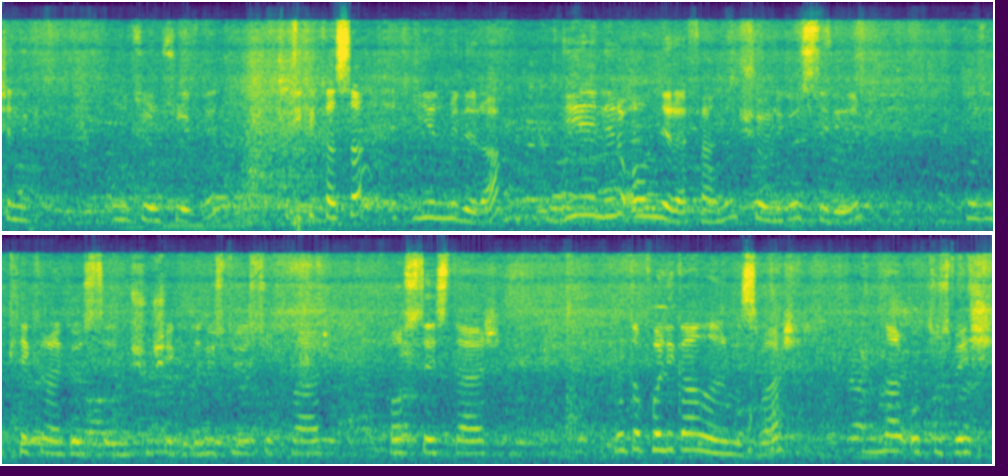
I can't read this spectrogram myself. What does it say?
Şimdi unutuyorum sürekli. İki kasa 20 lira. Diğerleri 10 lira efendim. Şöyle göstereyim. Burada tekrar göstereyim şu şekilde. Hüsnü Yusuflar, hostesler. Burada poligalarımız var. Bunlar 35.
